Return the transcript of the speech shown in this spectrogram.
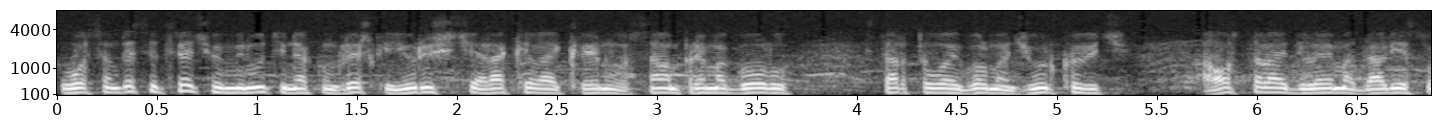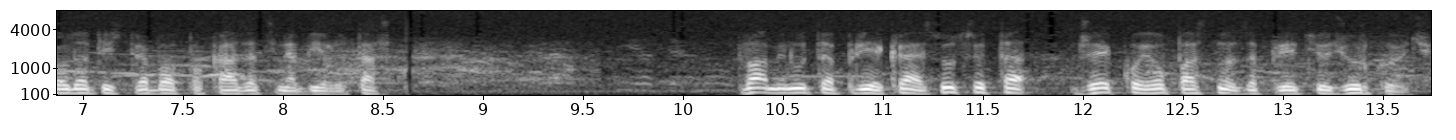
U 83. minuti nakon greške Jurišića Rakela je krenuo sam prema golu, startovao je golman Đurković, a ostala je dilema da li je Soldatić trebao pokazati na bijelu tačku. Dva minuta prije kraja susreta, Džeko je opasno zaprijetio Đurkoviću.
